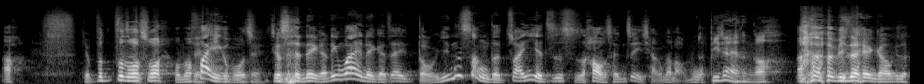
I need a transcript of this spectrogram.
啊，就不不多说了。我们换一个博主，就是那个另外那个在抖音上的专业知识号称最强的老莫 B 站也很高，啊，比这很高，不是？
